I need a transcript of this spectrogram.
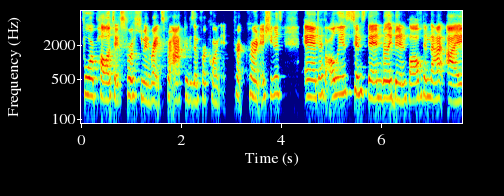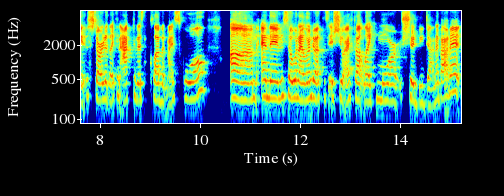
for politics, for human rights, for activism, for current, for current issues. And I've always since then really been involved in that. I started like an activist club at my school. Um, and then so when I learned about this issue, I felt like more should be done about it.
